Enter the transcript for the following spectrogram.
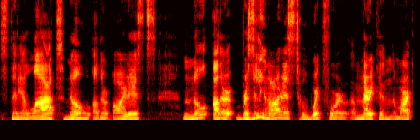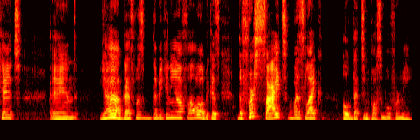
Study a lot, know other artists, know other Brazilian artists who worked for American market. And yeah, that was the beginning of all because the first sight was like oh, that's impossible for me.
